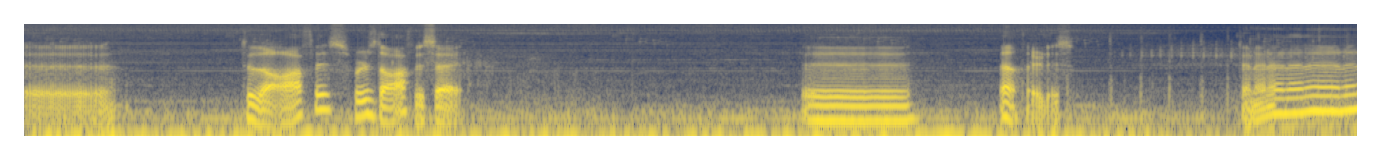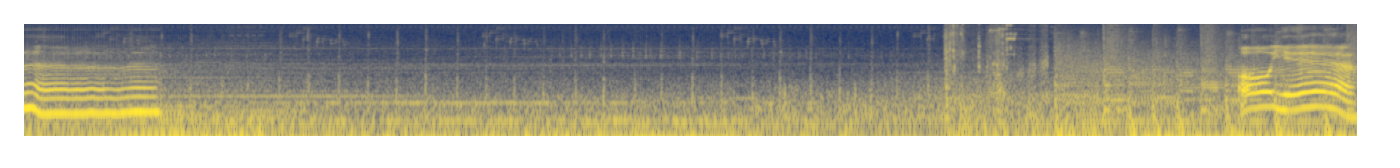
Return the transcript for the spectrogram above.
Uh, to the office? Where's the office at? Uh, oh, there it is. Da-na-na-na-na-na-na-na. Oh yeah!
